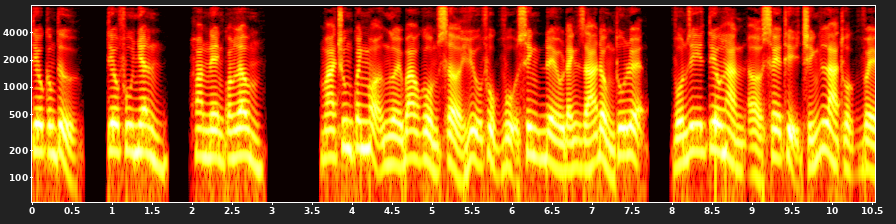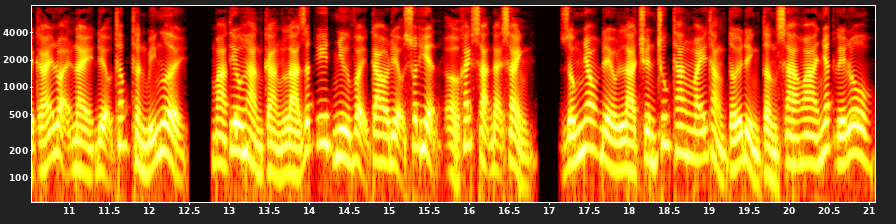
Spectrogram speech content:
tiêu công tử, tiêu phu nhân, hoan nên quang lâm. Mà chung quanh mọi người bao gồm sở hữu phục vụ sinh đều đánh giá đồng thu luyện, vốn dĩ tiêu hàn ở xê thị chính là thuộc về cái loại này điệu thấp thần bí người, mà tiêu hàn càng là rất ít như vậy cao điệu xuất hiện ở khách sạn đại sảnh, giống nhau đều là chuyên trúc thang máy thẳng tới đỉnh tầng xa hoa nhất ghế lô.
